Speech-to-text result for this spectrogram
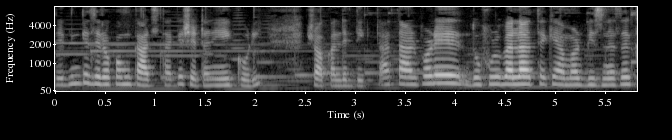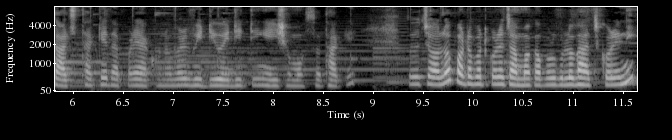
যেদিনকে যেরকম কাজ থাকে সেটা নিয়েই করি সকালের দিকটা। তারপরে দুপুরবেলা থেকে আমার বিজনেসের কাজ থাকে, তারপরে এখন আবার ভিডিও এডিটিং এই সমস্ত থাকে। তো চলো, পটাপট করে জামা কাপড়গুলো ভাজ করে নিই।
